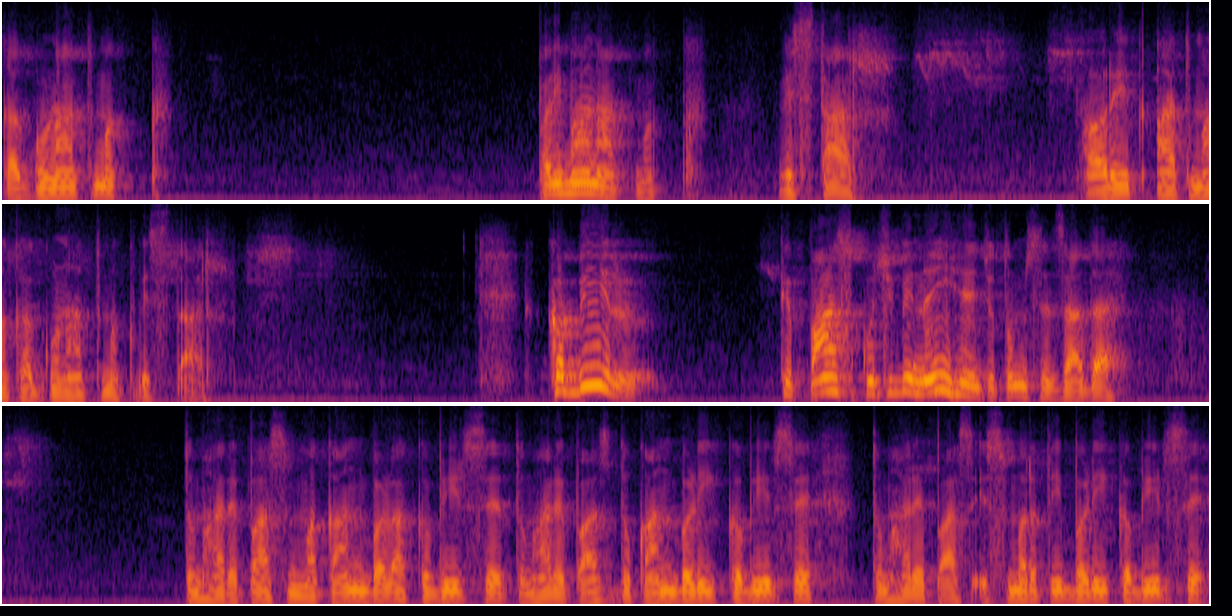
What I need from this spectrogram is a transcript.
का गुणात्मक, परिमाणात्मक विस्तार, और एक आत्मा का गुणात्मक विस्तार। कबीर के पास कुछ भी नहीं है जो तुमसे ज़्यादा है। तुम्हारे पास मकान बड़ा कबीर से, तुम्हारे पास दुकान बड़ी कबीर से, तुम्हारे पास स्मृति बड़ी कबीर से,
